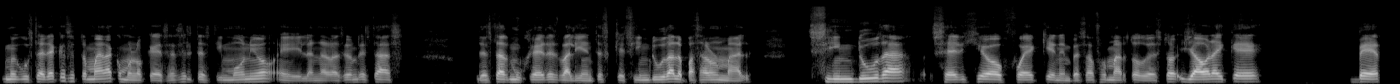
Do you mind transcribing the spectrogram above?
me gustaría que se tomara como lo que es, el testimonio y la narración de estas, de estas mujeres valientes que sin duda lo pasaron mal, sin duda, Sergio fue quien empezó a formar todo esto y ahora hay que ver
